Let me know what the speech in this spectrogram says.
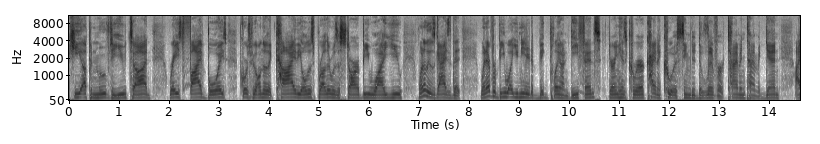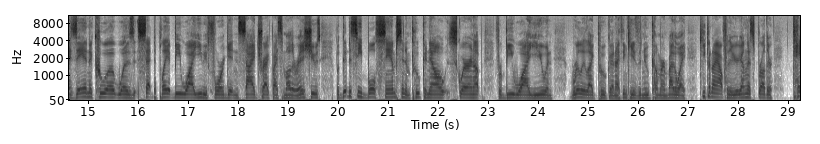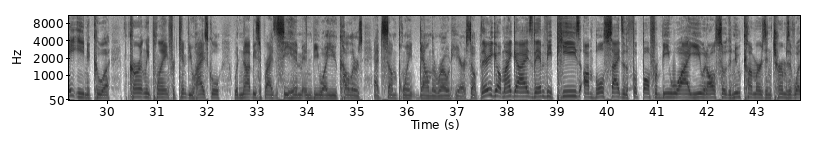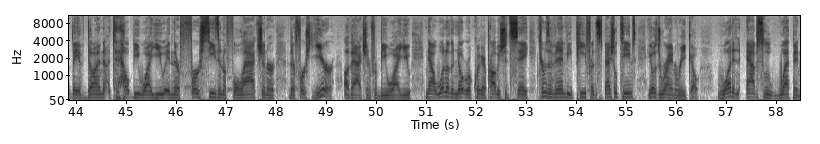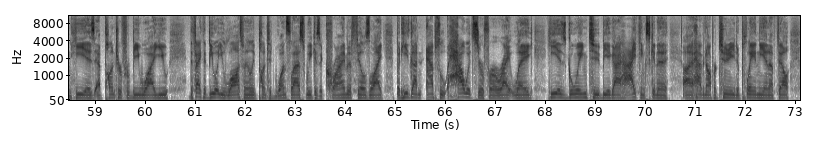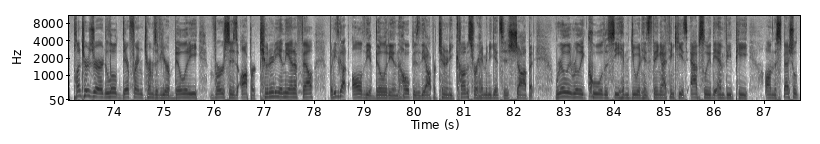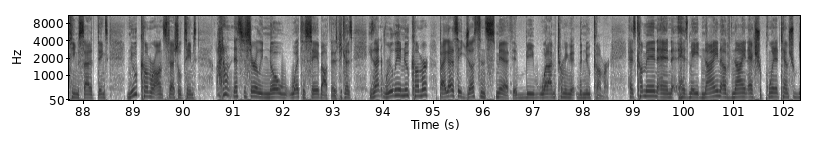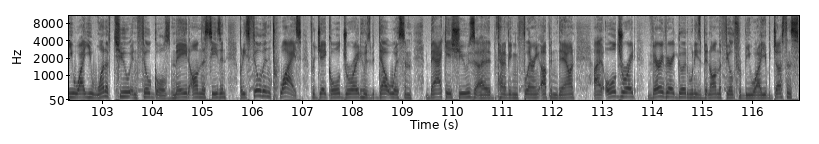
she up and moved to Utah and raised five boys. Of course, we all know that Kai, the oldest brother, was a star at BYU. One of those guys that whenever BYU needed a big play on defense during his career, Kai Nacua seemed to deliver time and time again. Isaiah Nacua was set to play at BYU before getting sidetracked by some other issues, but good to see both Samson and Puka now squaring up for BYU and really like Puka, and I think he is the newcomer. And by the way, keep an eye out for your youngest brother, Tei Nacua, currently playing for Timpview High School. Would not be surprised to see him in BYU colors at some point down the road here. So there you go, my guys, the MVPs on both sides of the football for BYU and also the newcomers in terms of what they have done to help BYU in their first season of full action or their first year of action for BYU. Now, one other note, real quick, I probably should say, in terms of an MVP for the special teams, it goes to Ryan Rehkow what an absolute weapon he is at punter for BYU. The fact that BYU lost when he only punted once last week is a crime, it feels like, but he's got an absolute howitzer for a right leg. He is going to be a guy I think is going to uh, have an opportunity to play in the NFL. Punters are a little different in terms of your ability versus opportunity in the NFL, but he's got all of the ability, and the hope is the opportunity comes for him and he gets his shot. But really, really cool to see him doing his thing. I think he is absolutely the MVP on the special team side of things. Newcomer on special teams. I don't necessarily know what to say about this because he's not really a newcomer, but I got to say Justin Smith, it would be what I'm terming the newcomer, has come in and has made nine of nine extra point attempts for BYU, one of two in field goals made on the season, but he's filled in twice for Jake Oldroyd, who's dealt with some back issues, uh, kind of being flaring up and down. Uh, Oldroyd, very, very good when he's been on the field for BYU, but Justin Smith,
